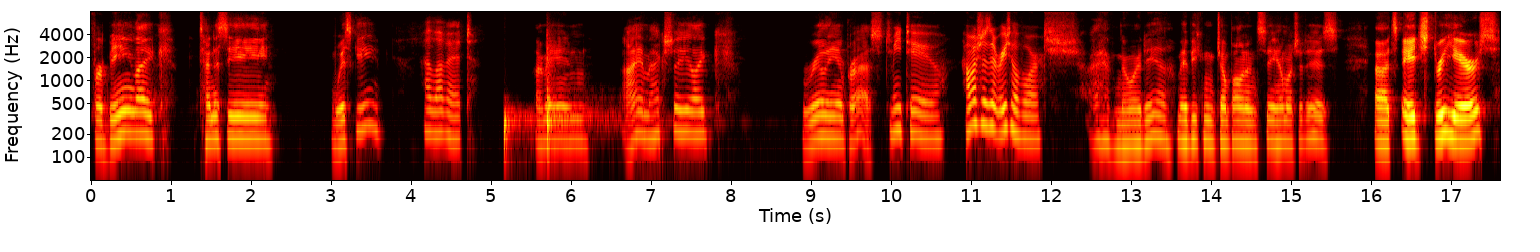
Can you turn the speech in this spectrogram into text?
for being like Tennessee whiskey. I love it. I mean, I am actually like really impressed. Me too. How much does it retail for? I have no idea. Maybe you can jump on and see how much it is. Uh, it's aged three years,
